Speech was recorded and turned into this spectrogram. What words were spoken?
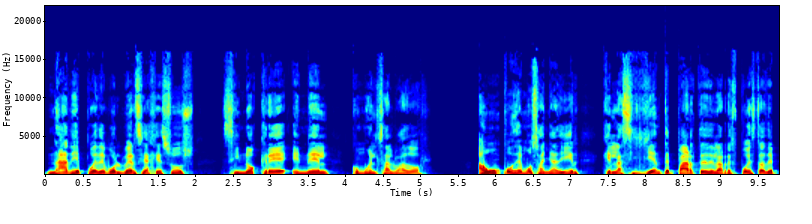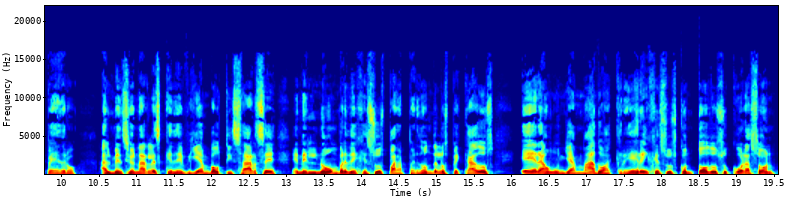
Nadie puede volverse a Jesús si no cree en Él como el Salvador. Aún podemos añadir que la siguiente parte de la respuesta de Pedro, al mencionarles que debían bautizarse en el nombre de Jesús para perdón de los pecados, era un llamado a creer en Jesús con todo su corazón.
